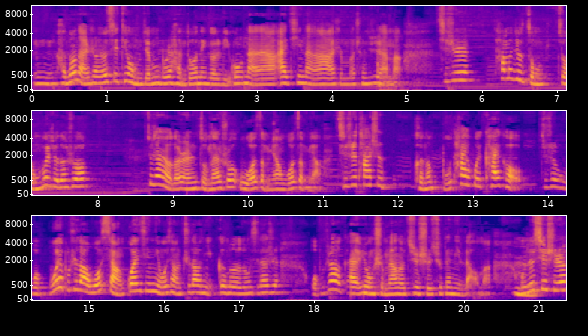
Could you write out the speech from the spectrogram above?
嗯，很多男生，尤其听我们节目，不是很多那个理工男啊、IT 男啊，什么程序员嘛，其实他们就总总会觉得说。就像有的人总在说我怎么样，我怎么样，其实他是可能不太会开口，就是我我也不知道，我想关心你，我想知道你更多的东西，但是我不知道该用什么样的句式去跟你聊嘛。我觉得其实，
